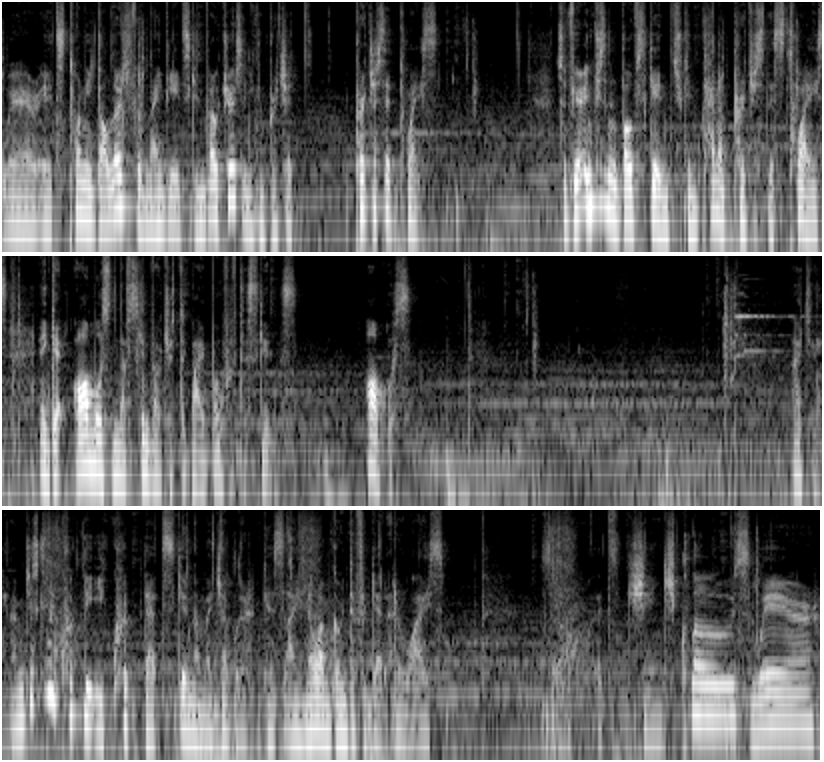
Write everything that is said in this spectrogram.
where it's $20 for 98 skin vouchers and you can purchase, purchase it twice. So if you're interested in both skins, you can kind of purchase this twice and get almost enough skin vouchers to buy both of the skins. Almost. Actually, I'm just going to quickly equip that skin on my juggler because I know I'm going to forget otherwise. So let's change clothes, wear,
